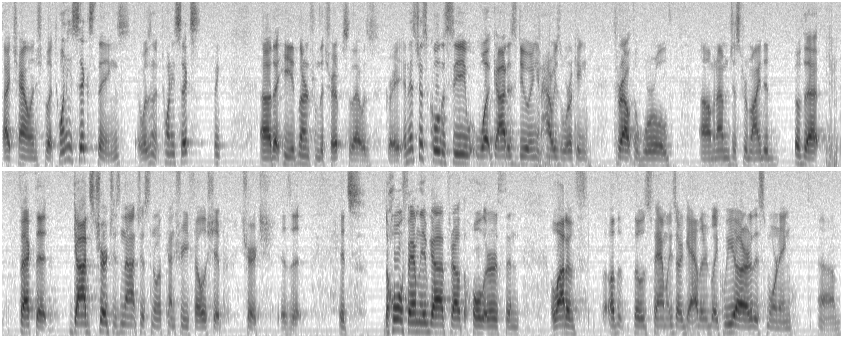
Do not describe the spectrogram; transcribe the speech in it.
I challenged, but 26 things. Wasn't it 26? I think uh, that he had learned from the trip, so that was great. And it's just cool to see what God is doing and how He's working throughout the world. Um, and I'm just reminded of that fact that God's church is not just North Country Fellowship Church, is it? It's the whole family of God throughout the whole earth, and a lot of other, those families are gathered like we are this morning. Um,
